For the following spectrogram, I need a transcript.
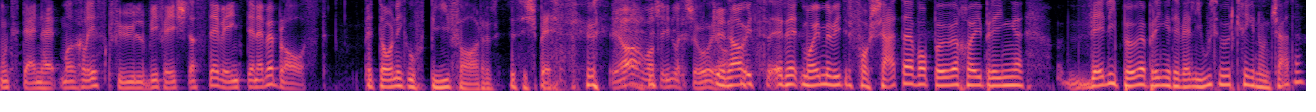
und dann hat man ein bisschen Gefühl, wie fest das der Wind dann eben bläst. Betonung auf Beifahrer. Es ist besser. Ja, wahrscheinlich schon. Ja. Genau, jetzt redet man immer wieder von Schäden, die Böen bringen können. Welche Böen bringen denn welche Auswirkungen und Schäden?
